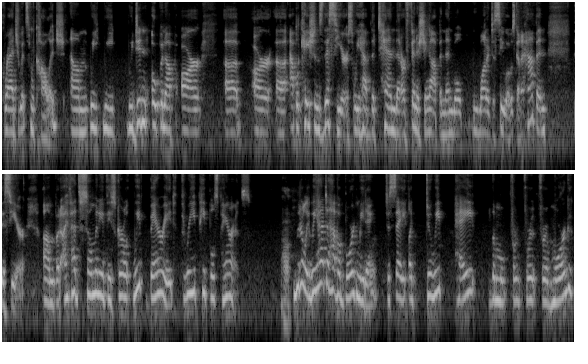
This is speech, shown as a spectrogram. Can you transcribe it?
graduates from college. Um, we we we didn't open up our uh, our uh, applications this year, so we have the 10 that are finishing up, and then we'll we wanted to see what was going to happen this year. Um, but I've had so many of these girls. We've buried three people's parents. Oh. Literally, we had to have a board meeting to say, like, do we pay the for, for, for morgue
